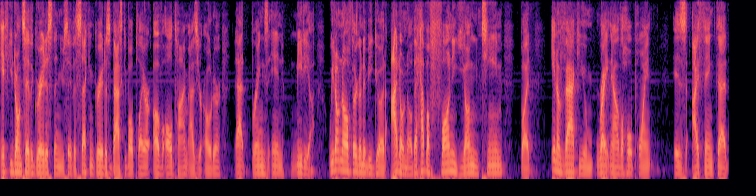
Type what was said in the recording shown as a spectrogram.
if you don't say the greatest, then you say the second greatest basketball player of all time as your owner. That brings in media. We don't know if they're going to be good. I don't know. They have a fun young team, but in a vacuum, right now, the whole point is I think that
